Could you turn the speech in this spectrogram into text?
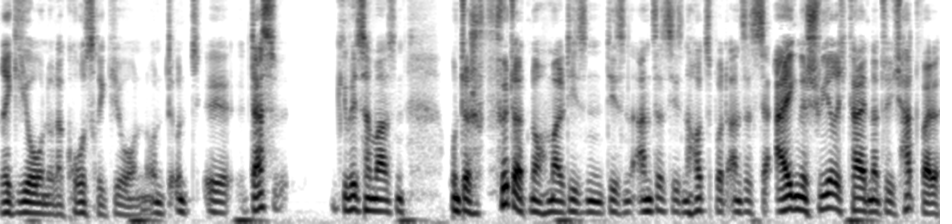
Regionen oder Großregionen. Und, und äh, das gewissermaßen unterfüttert nochmal diesen, diesen Ansatz, diesen Hotspot-Ansatz, der eigene Schwierigkeiten natürlich hat, weil,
